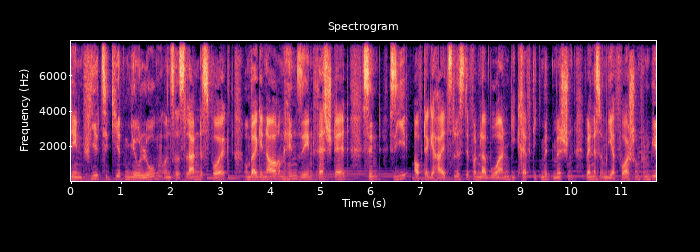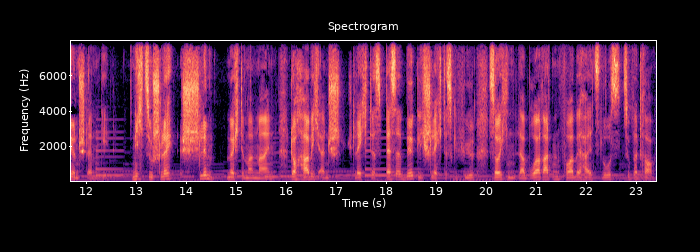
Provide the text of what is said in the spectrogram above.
den viel zitierten Virologen unseres Landes folgt und bei genauerem Hinsehen feststellt, sind sie auf der Gehaltsliste von Laboren, die kräftig mitmischen, wenn es um die Erforschung von Virenstämmen geht. Nicht so schlimm, möchte man meinen, doch habe ich ein schlechtes, besser wirklich schlechtes Gefühl, solchen Laborratten vorbehaltslos zu vertrauen.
